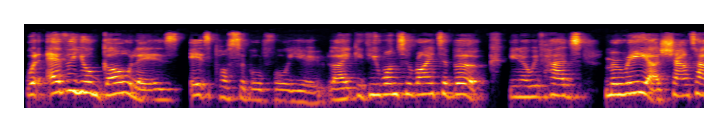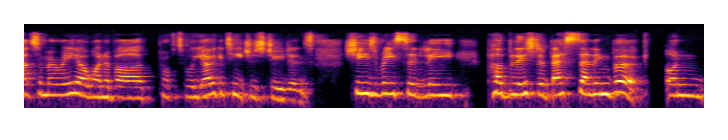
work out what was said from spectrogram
whatever your goal is, it's possible for you. Like if you want to write a book, you know, we've had Maria, shout out to Maria, one of our profitable yoga teacher students. She's recently published a best selling book on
